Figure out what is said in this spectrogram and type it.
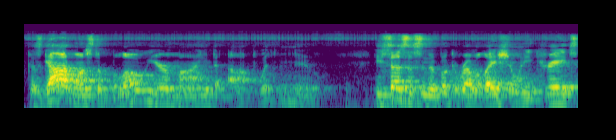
Because God wants to blow your mind up with new. He says this in the book of Revelation when he creates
